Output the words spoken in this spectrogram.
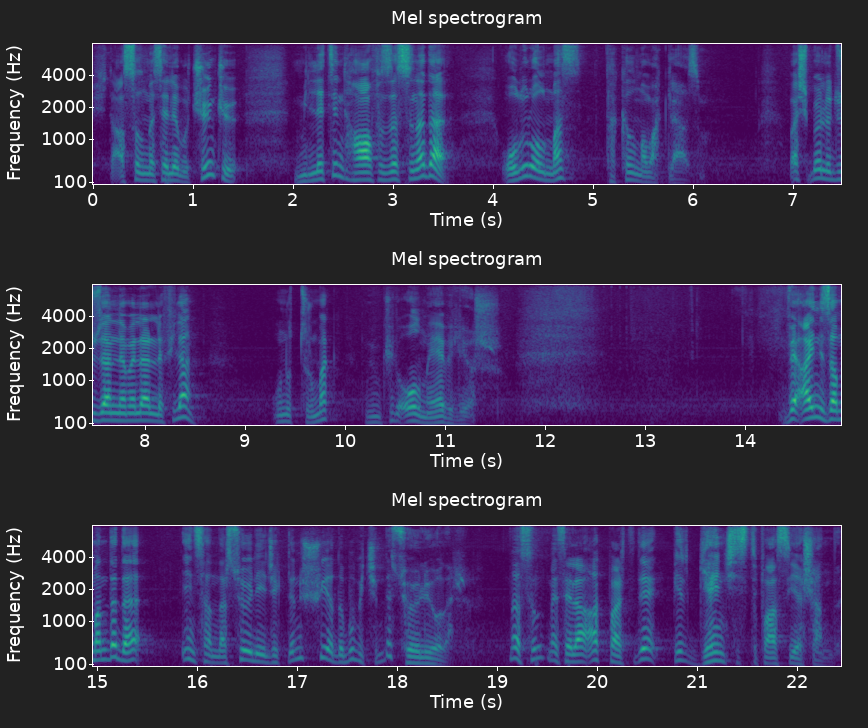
İşte asıl mesele bu. Çünkü milletin hafızasına da olur olmaz takılmamak lazım. Baş böyle düzenlemelerle filan unutturmak mümkün olmayabiliyor. Ve aynı zamanda da insanlar söyleyeceklerini şu ya da bu biçimde söylüyorlar. Nasıl? Mesela AK Parti'de bir genç istifası yaşandı.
